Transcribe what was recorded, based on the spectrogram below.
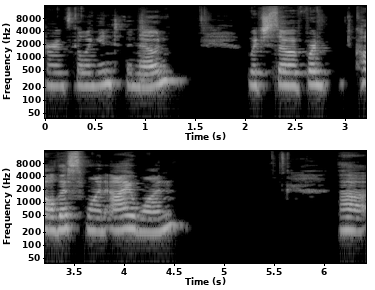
currents going into the node, which so if we call this one I1, uh,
